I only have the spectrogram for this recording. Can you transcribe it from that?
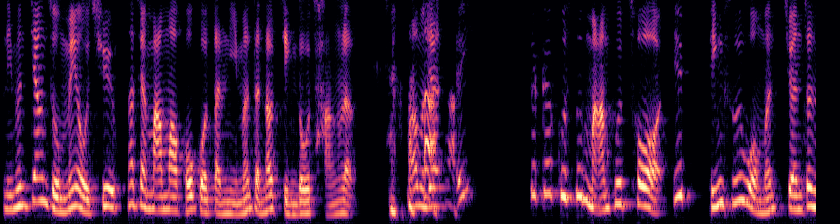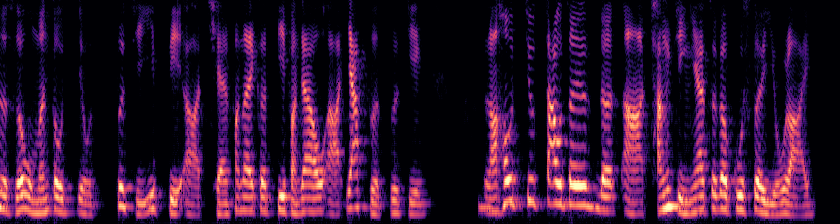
你们这样子没有去，那些猫猫狗狗等你们等到颈都长了。然后我们讲哎。这个故事蛮不错，因为平时我们捐赠的时候，我们都有自己一笔啊钱放在一个地方叫啊鸭子资金，然后就照着的啊场景呀这个故事的由来，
